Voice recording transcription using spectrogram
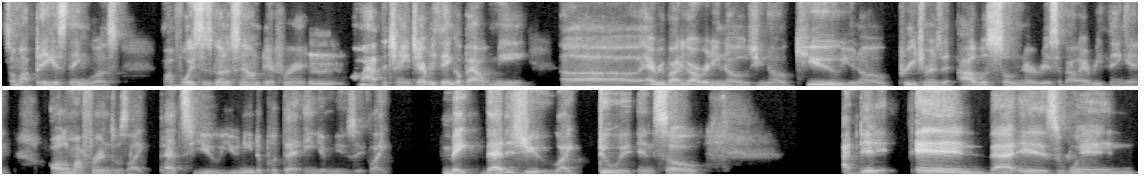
So my biggest thing was my voice is gonna sound different. Mm. I'm gonna have to change everything about me. Uh, everybody already knows, you know, Q, you know, pre-transit. I was so nervous about everything, and all of my friends was like, "That's you. You need to put that in your music. Like, make that is you. Like, do it." And so I did it, and that is when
